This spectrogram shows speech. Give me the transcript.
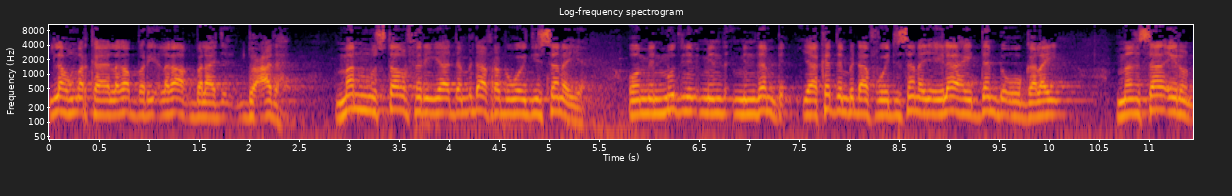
lahu markaa laga aqbalaa ducada. Man mustakfirin yaa dembi dhaaf rabbi weydiisanaya oo min dembi yaa ka dembi dhaaf weydiisanaya ilaahay dembi uu galay. Man saa'ilun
